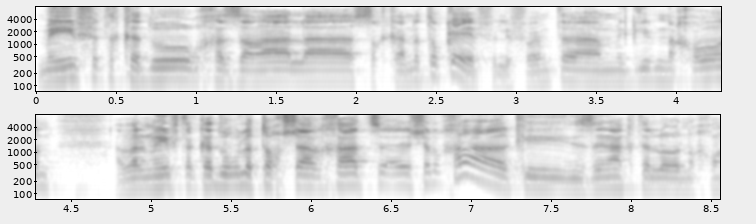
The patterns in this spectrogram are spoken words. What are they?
מעיף את הכדור חזרה לשחקן התוקף. לפעמים אתה מגיב נכון, אבל מעיף את הכדור לתוך שערך שלך, כי זינקת לא נכון.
